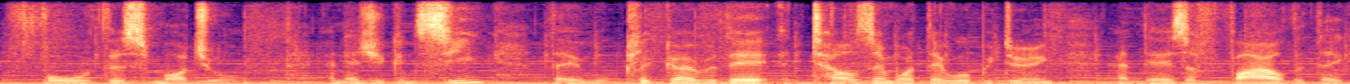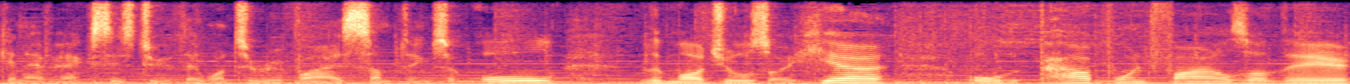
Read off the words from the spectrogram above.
for this module. and as you can see they will click over there it tells them what they will be doing and there's a file that they can have access to if they want to revise something so all the modules are here all the PowerPoint files are there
